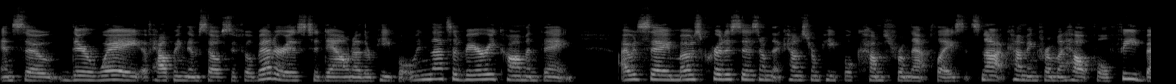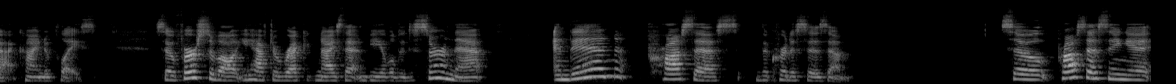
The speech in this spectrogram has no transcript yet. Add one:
And so their way of helping themselves to feel better is to down other people and that's a very common thing. I would say most criticism that comes from people comes from that place. It's not coming from a helpful feedback kind of place. So first of all you have to recognize that and be able to discern that and then process the criticism. So, processing it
